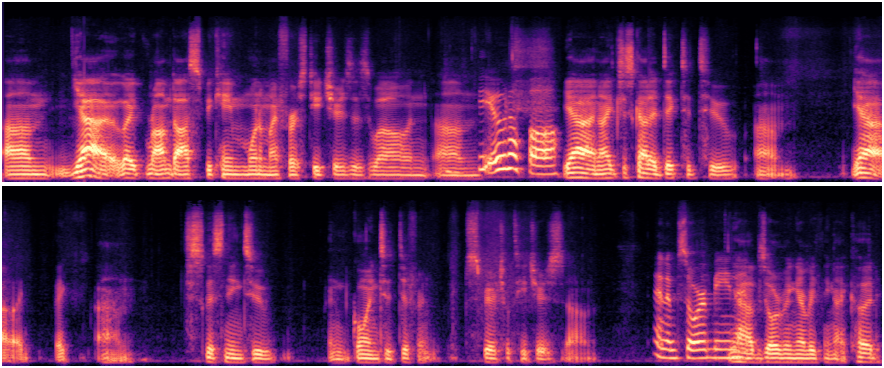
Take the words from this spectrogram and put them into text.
Um, yeah, like Ram Dass became one of my first teachers as well, and um, Beautiful. yeah, and I just got addicted to, um, yeah, like like um, just listening to and going to different spiritual teachers. Um, And absorbing. yeah, absorbing everything I could,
